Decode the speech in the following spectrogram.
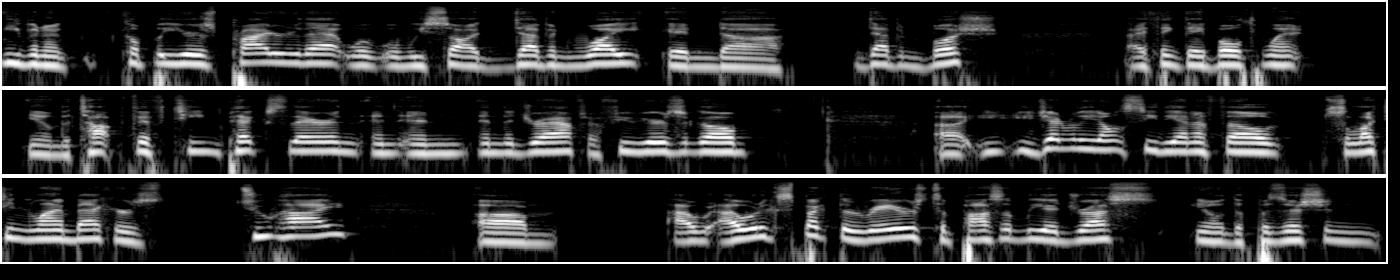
even a couple years prior to that, when we saw Devin White and uh, Devin Bush, I think they both went you know the top 15 picks there in in, in the draft a few years ago. Uh, you, you, generally don't see the NFL selecting linebackers too high. Um, I, w- I would expect the Raiders to possibly address you know the position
